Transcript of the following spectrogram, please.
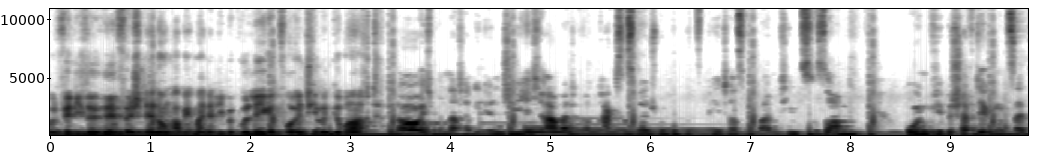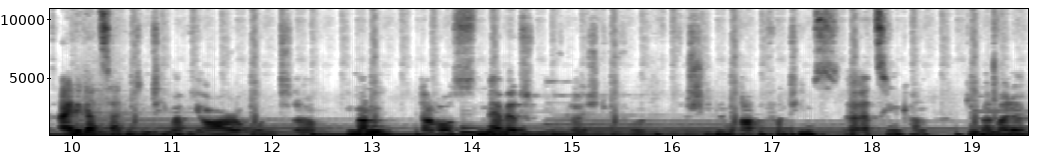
Und für diese Hilfestellung habe ich meine liebe Kollegin Frau Inchi mitgebracht. Genau, ich bin Nathalie Inchi. Ich arbeite bei Praxismanagement Buditz Peters mit meinem Team zusammen. Und wir beschäftigen uns seit einiger Zeit mit dem Thema VR und ähm, wie man daraus einen Mehrwert vielleicht für verschiedene Arten von Teams äh, erzielen kann gebe an meine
